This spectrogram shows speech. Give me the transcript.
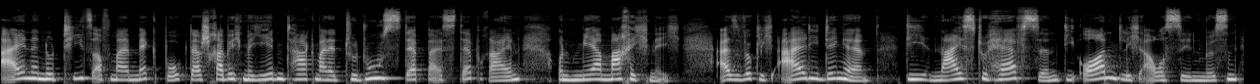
eine Notiz auf meinem MacBook, da schreibe ich mir jeden Tag meine To-Do Step by Step rein und mehr mache ich nicht. Also wirklich all die Dinge, die nice to have sind, die ordentlich aussehen müssen,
